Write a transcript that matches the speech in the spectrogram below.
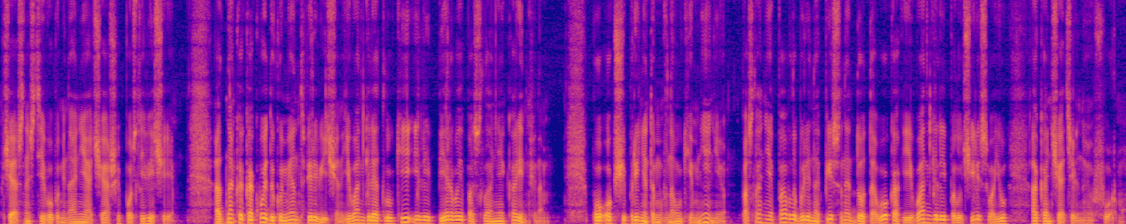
в частности, в упоминании о чаше после вечери. Однако какой документ первичен, Евангелие от Луки или первое послание к Коринфянам? По общепринятому в науке мнению, послания Павла были написаны до того, как Евангелии получили свою окончательную форму.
